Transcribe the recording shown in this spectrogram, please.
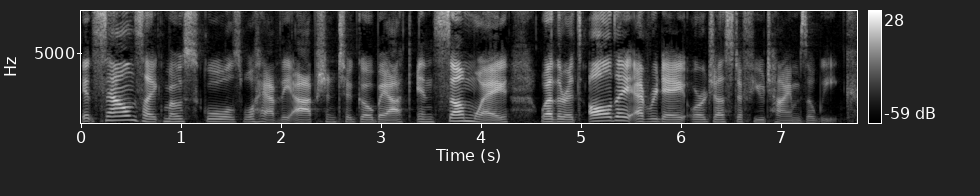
it sounds like most schools will have the option to go back in some way, whether it's all day, every day, or just a few times a week.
